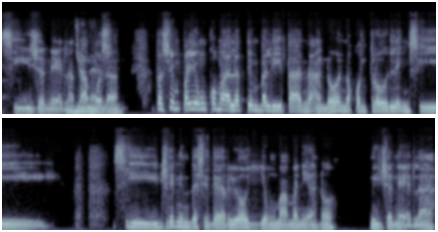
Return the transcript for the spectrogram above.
si Janela. Tapos Janela. tapos yung pa yung kumalat yung balita na ano na controlling si si Jenin Desiderio yung mama ni ano ni Janela.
